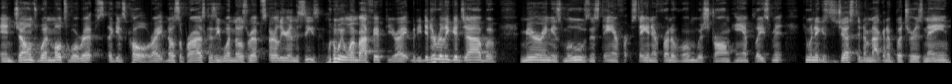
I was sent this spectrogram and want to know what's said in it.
And Jones won multiple reps against Cole, right? No surprise because he won those reps earlier in the season when we won by 50, right? But he did a really good job of mirroring his moves and staying staying in front of him with strong hand placement. He went against Justin, I'm not going to butcher his name,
